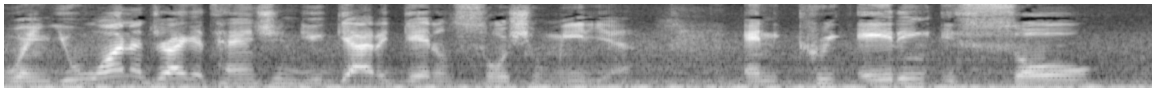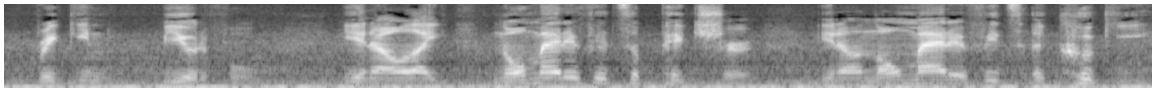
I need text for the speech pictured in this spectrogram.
When you want to drag attention you gotta get on social media. And creating is so freaking beautiful. You know like no matter if it's a picture you know no matter if it's a cookie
